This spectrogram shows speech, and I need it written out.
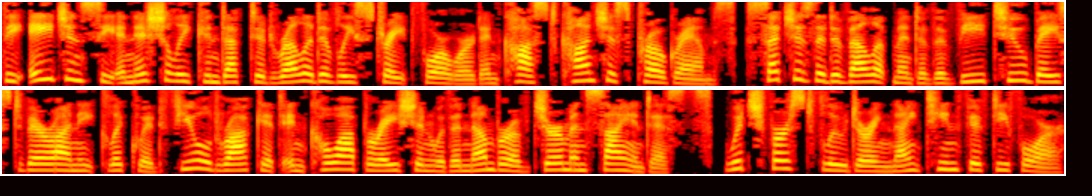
The agency initially conducted relatively straightforward and cost-conscious programs, such as the development of the V-2-based Véronique liquid-fueled rocket in cooperation with a number of German scientists, which first flew during 1954.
